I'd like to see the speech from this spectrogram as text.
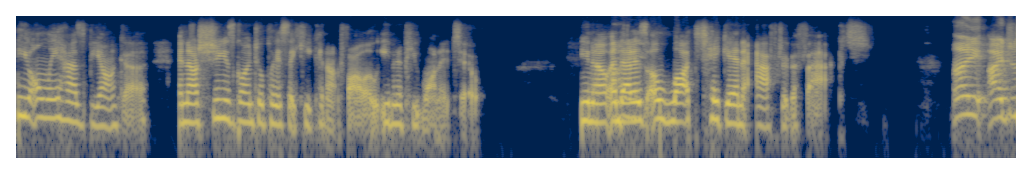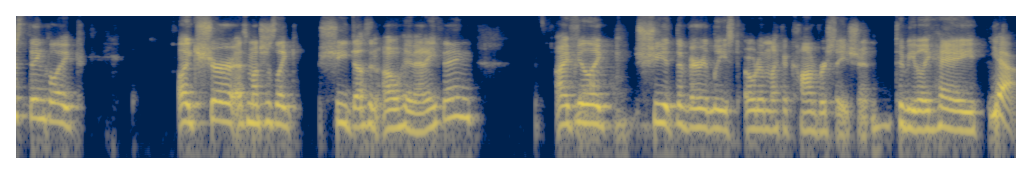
He only has Bianca, and now she is going to a place that he cannot follow, even if he wanted to. You know, and that I- is a lot to take in after the fact. I I just think like like sure as much as like she doesn't owe him anything, I feel like she at the very least owed him like a conversation to be like, hey, Yeah,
